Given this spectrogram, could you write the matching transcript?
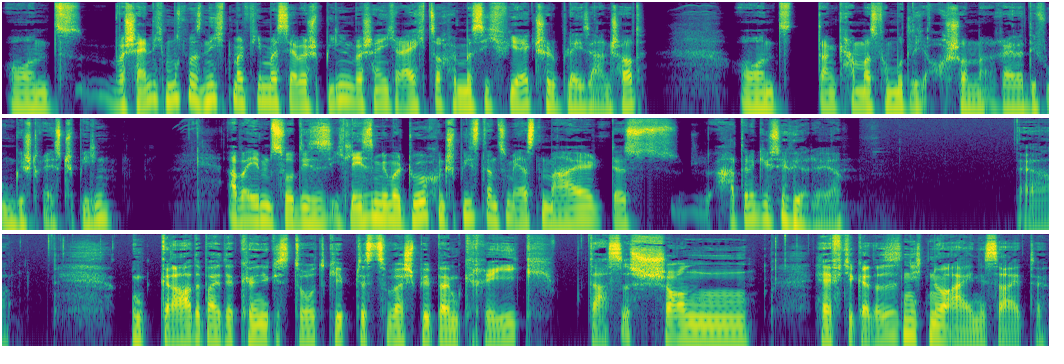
Und wahrscheinlich muss man es nicht mal viermal selber spielen. Wahrscheinlich reicht es auch, wenn man sich vier Actual Plays anschaut. Und dann kann man es vermutlich auch schon relativ ungestresst spielen. Aber eben so dieses, ich lese mir mal durch und spiele es dann zum ersten Mal, das hat eine gewisse Hürde, ja. Ja. Und gerade bei Der König ist tot gibt es zum Beispiel beim Krieg, das ist schon heftiger. Das ist nicht nur eine Seite.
